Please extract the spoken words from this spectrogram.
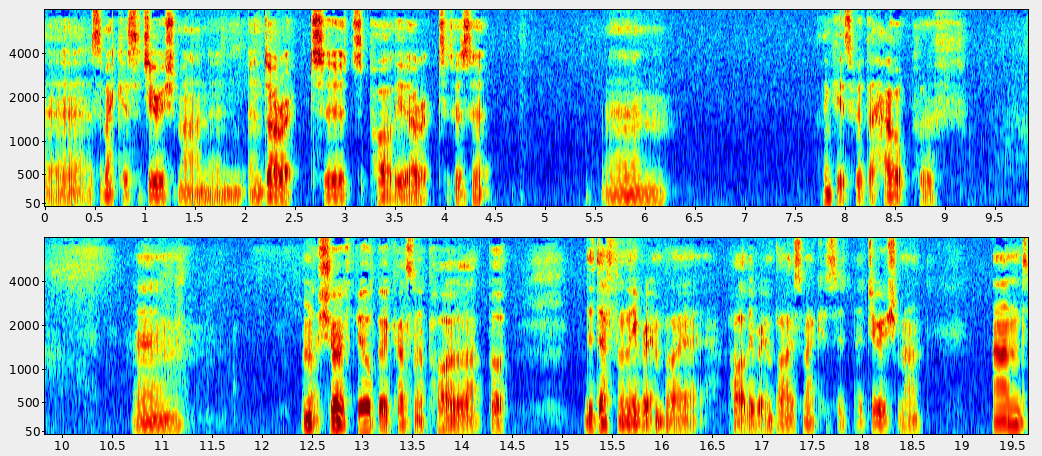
uh, Zemeckis, a Jewish man, and, and directed, partly directed, is it? Um, I think it's with the help of. Um, I'm not sure if Spielberg has been a part of that, but they're definitely written by, partly written by Zemeckis, a, a Jewish man, and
